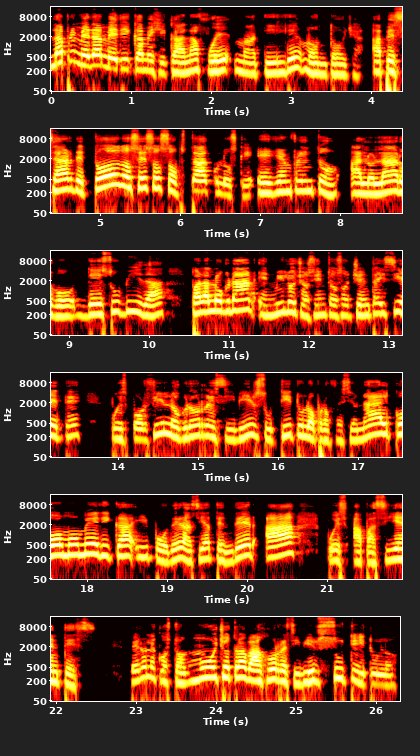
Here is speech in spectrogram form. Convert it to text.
La primera médica mexicana fue Matilde Montoya. A pesar de todos esos obstáculos que ella enfrentó a lo largo de su vida para lograr en 1887 pues por fin logró recibir su título profesional como médica y poder así atender a pues a pacientes. Pero le costó mucho trabajo recibir su título.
